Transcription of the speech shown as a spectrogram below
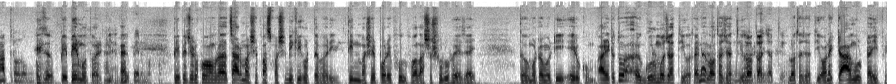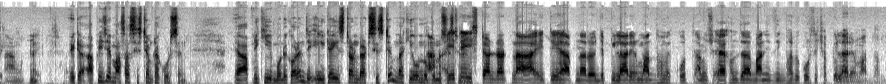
মাত্র নব্বই। পেঁপের মতো আর কি হ্যাঁ, হ্যাঁ? পেঁপের মতো। পেঁপে যেরকম আমরা চার মাসে পাঁচ মাসে বিক্রি করতে পারি তিন মাসের পরে ফুল ফল আসা শুরু হয়ে যায় তো মোটামুটি এরকম। আর এটা তো গুল্ম জাতীয় তাই না? লতা জাতীয় লতা জাতীয়। লতা জাতীয় অনেকটা আঙ্গুর টাইপের আঙুর টাইপের এটা আপনি যে মাসার সিস্টেমটা করছেন আপনি কি মনে করেন যে এইটাই স্ট্যান্ডার্ড সিস্টেম নাকি অন্য কোনো সিস্টেম এটাই স্ট্যান্ডার্ড না এটা আপনার যে পিলারের মাধ্যমে করতে আমি এখন যা বাণিজ্যিক ভাবে করছি সব পিলারের মাধ্যমে।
